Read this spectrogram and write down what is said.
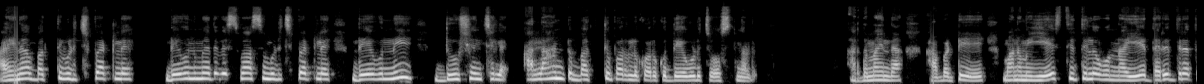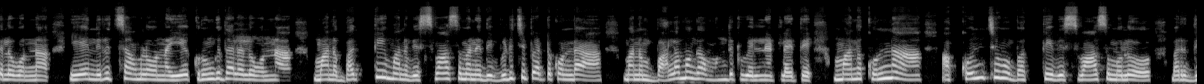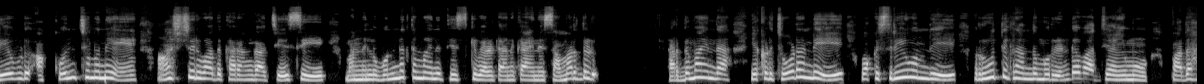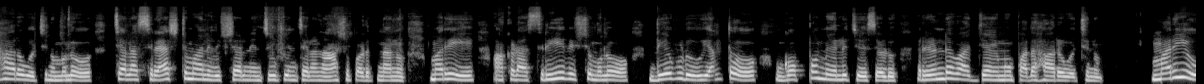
అయినా భక్తి విడిచిపెట్టలే. దేవుని మీద విశ్వాసం విడిచిపెట్టలే. దేవుణ్ణి దూషించలే. అలాంటి భక్తి పరుల కొరకు దేవుడు చూస్తున్నాడు. అర్థమైందా? కాబట్టి మనం ఏ స్థితిలో ఉన్నా ఏ దరిద్రతలో ఉన్నా ఏ నిరుత్సాహంలో ఉన్నా ఏ కృంగుదలలో ఉన్నా మన భక్తి మన విశ్వాసం అనేది విడిచిపెట్టకుండా మనం బలముగా ముందుకు వెళ్ళినట్లయితే మనకున్న ఆ కొంచెము భక్తి విశ్వాసములో మరి దేవుడు ఆ కొంచెమునే ఆశీర్వాదకరంగా చేసి మనల్ని ఉన్నతమైన తీసుకువెళ్ళటానికి ఆయన సమర్థుడు. అర్థమైందా? ఇక్కడ చూడండి ఒక స్త్రీ ఉంది. రూతి గ్రంథము రెండవ అధ్యాయము పదహారు వచనములో చాలా శ్రేష్టమైన విషయాలు నేను చూపించాలని ఆశపడుతున్నాను. మరి అక్కడ స్త్రీ విషయములో దేవుడు ఎంతో గొప్ప మేలు చేశాడు. రెండవ అధ్యాయము పదహారు వచనం. మరియు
